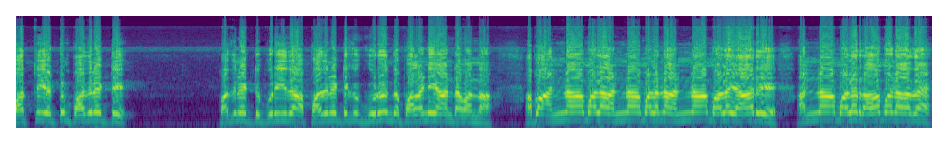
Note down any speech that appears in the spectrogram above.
பத்து எட்டும் பதினெட்டு. பதினெட்டு புரியுதா? பதினெட்டுக்கு குரு இந்த பழனி ஆண்டவன் தான். அப்போ அண்ணாமலை அண்ணாமலைன்னா அண்ணாமலை யாரு? அண்ணாமலை ராமநாதன்.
